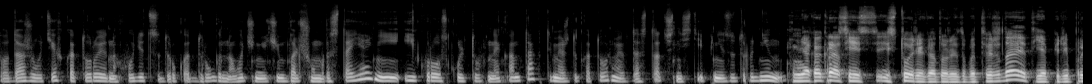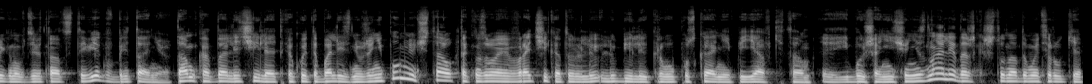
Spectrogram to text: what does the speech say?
даже у тех, которые находятся друг от друга на очень-очень большом расстоянии, и кросс-культурные контакты между которыми в достаточной степени затруднены. У меня как раз есть история, которая это подтверждает. Я перепрыгнул в 19 век в Британию. Там, когда лечили от какой-то болезни, уже не помню, читал, так называемые врачи, которые любили кровопускание, пиявки там, э, и больше они ничего не знали, даже что надо мыть руки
